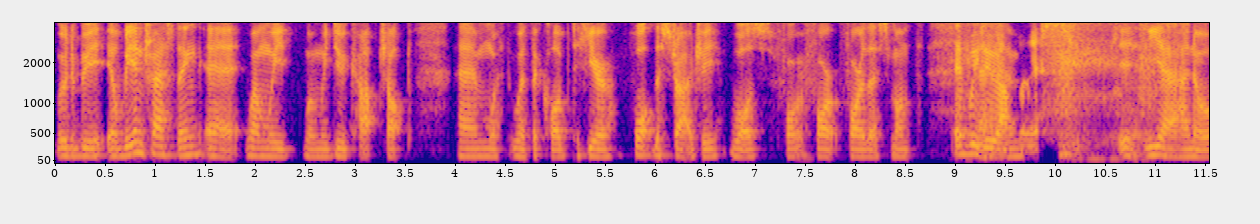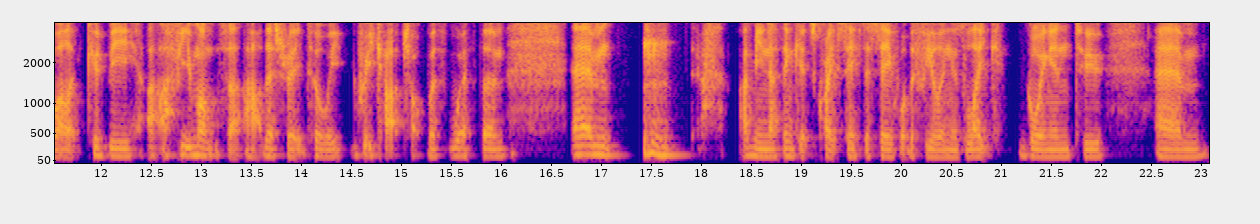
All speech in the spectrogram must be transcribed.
would be it'll be interesting uh, when we when we do catch up um, with with the club to hear what the strategy was for for for this month. If we do um, after this, yeah, I know. Well, it could be a, a few months at, at, this rate till we we catch up with with them. Um, I mean, I think it's quite safe to say what the feeling is like going into um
